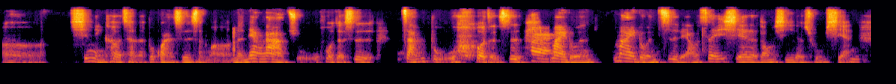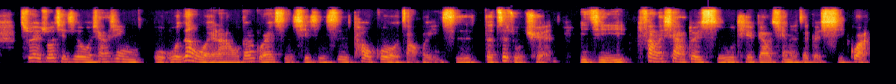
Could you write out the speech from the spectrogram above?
呃。心灵课程的，不管是什么能量蜡烛，或者是占卜，或者是脉轮脉轮治疗这一些的东西的出现，所以说，其实我相信，我我认为啦，我跟 Grace 其实是透过找回饮食的自主权。以及放下对食物贴标签的这个习惯，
